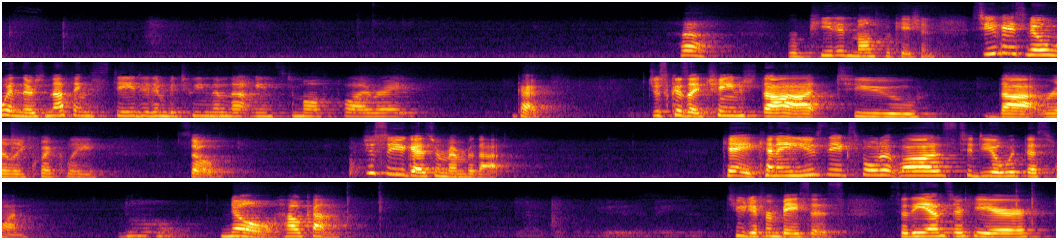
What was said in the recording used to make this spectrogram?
Huh. Repeated multiplication. So you guys know when there's nothing stated in between them, that means to multiply, right? Okay. Just because I changed that to that really quickly. So, just so you guys remember that. Okay, can I use the exponent laws to deal with this one? No. No, how come? Two different bases. So the answer here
